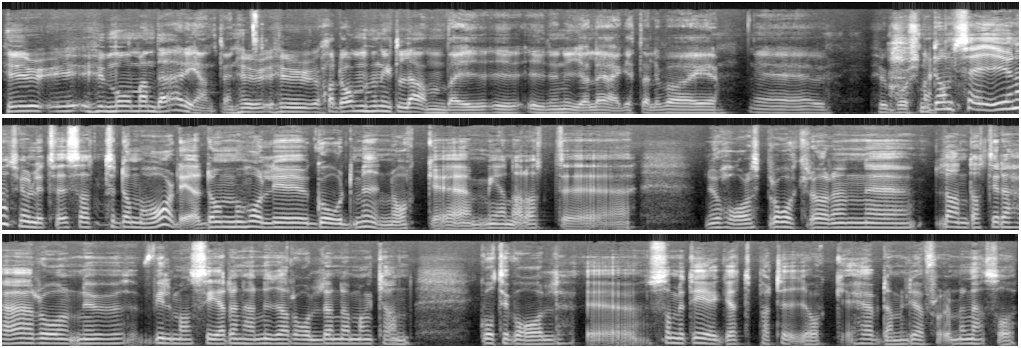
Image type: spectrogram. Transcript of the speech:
Hur, hur mår man där egentligen? Hur, hur har de hunnit landa i, i, i det nya läget eller vad är, eh, hur går snacket? De säger ju naturligtvis att de har det. De håller ju god min och eh, menar att eh, nu har språkrören eh, landat i det här och nu vill man se den här nya rollen där man kan gå till val eh, som ett eget parti och hävda miljöfrågor. Men alltså,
